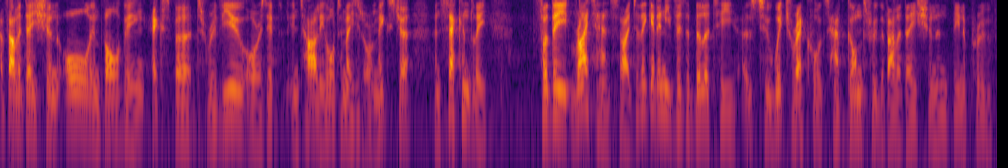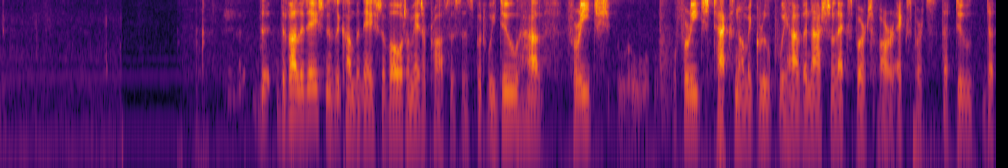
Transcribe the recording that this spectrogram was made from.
a validation all involving expert review or is it entirely automated or a mixture? And secondly, for the right-hand side, do they get any visibility as to which records have gone through the validation and been approved? The, the validation is a combination of automated processes, but we do have for each for each taxonomic group we have a national expert or experts that do that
